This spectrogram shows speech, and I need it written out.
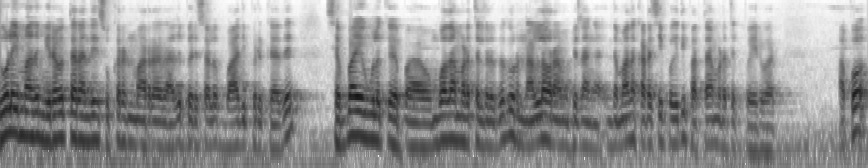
ஜூலை மாதம் இருபத்தாறாம் தேதி சுக்கிரன் மாறுறாரு. அது பெருசளவுக்கு பாதிப்பு இருக்காது. செவ்வாய் உங்களுக்கு இப்போ ஒன்பதாம் இடத்துல இருக்கிறது ஒரு நல்ல ஒரு அமைப்பு தாங்க. இந்த மாதம் கடைசி பகுதி பத்தாம் இடத்துக்கு போயிடுவார். அப்போது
